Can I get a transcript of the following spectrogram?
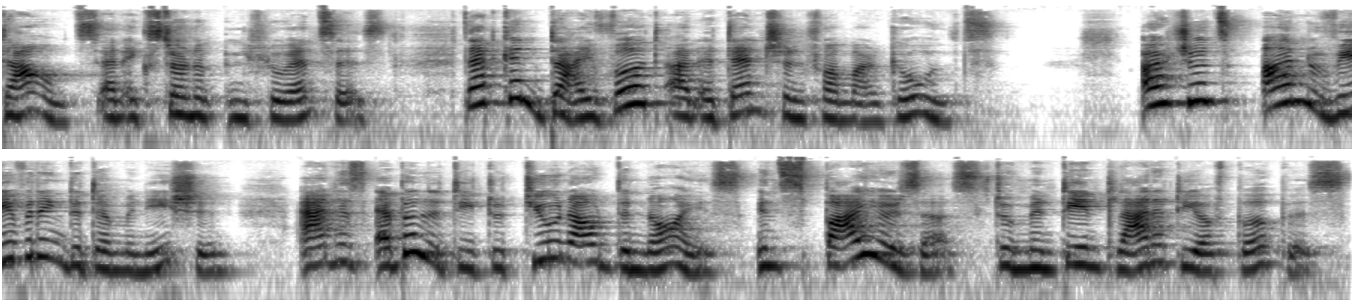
doubts, and external influences that can divert our attention from our goals. Arjun's unwavering determination and his ability to tune out the noise inspires us to maintain clarity of purpose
